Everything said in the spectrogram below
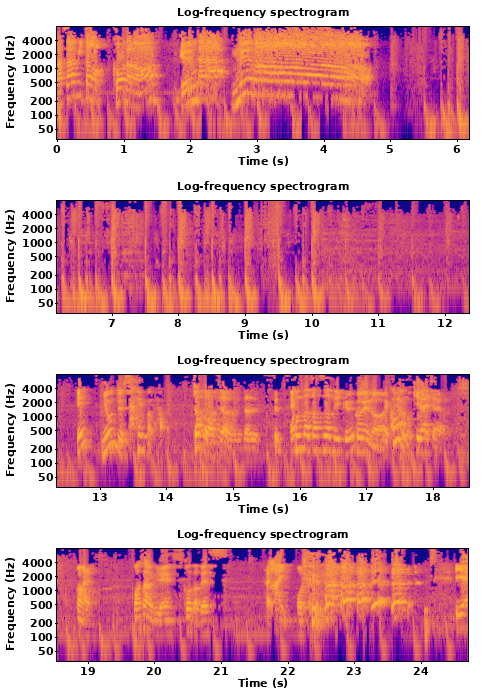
マサウミとコーダのグータラムーボーえ ?43 まだちょっと待ってよ。こんな雑談でいく？こういうのこういうのも嫌いじゃないあはい。マサウミです。コータです。はい。おしゃれいや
